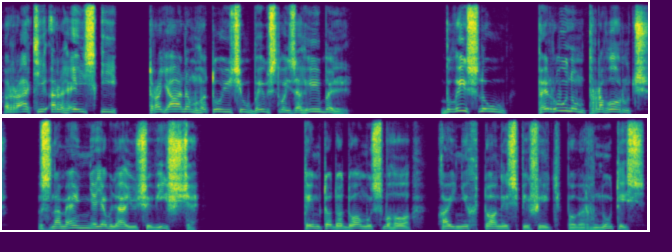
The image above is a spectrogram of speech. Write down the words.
раті аргейські, троянам готуючи вбивство й загибель. Блиснув перуном праворуч, знамення являючи віще. Тимто додому свого хай ніхто не спішить повернутись,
